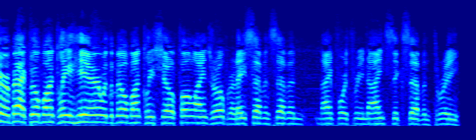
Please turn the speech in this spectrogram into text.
Hey, we're back. Bill Bunkley here with the Bill Bunkley Show. Phone lines are open at 877 943 9673.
